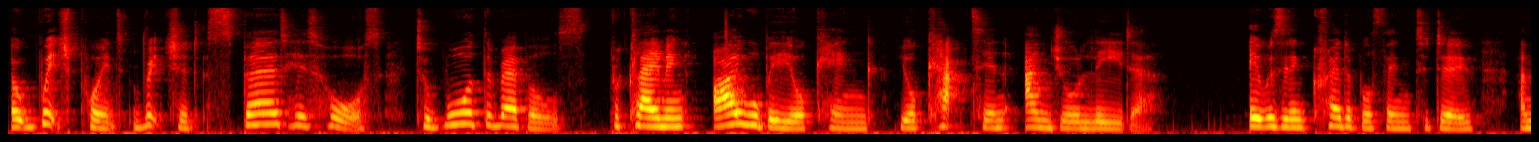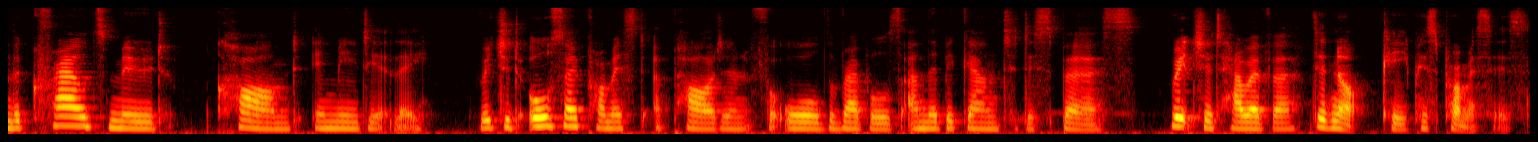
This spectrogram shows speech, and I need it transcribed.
At which point Richard spurred his horse toward the rebels, proclaiming, I will be your king, your captain, and your leader. It was an incredible thing to do, and the crowd's mood calmed immediately. Richard also promised a pardon for all the rebels and they began to disperse. Richard, however, did not keep his promises.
